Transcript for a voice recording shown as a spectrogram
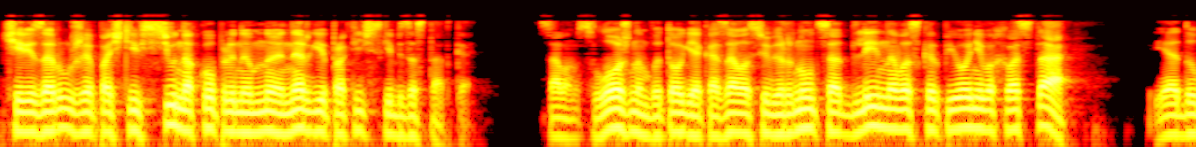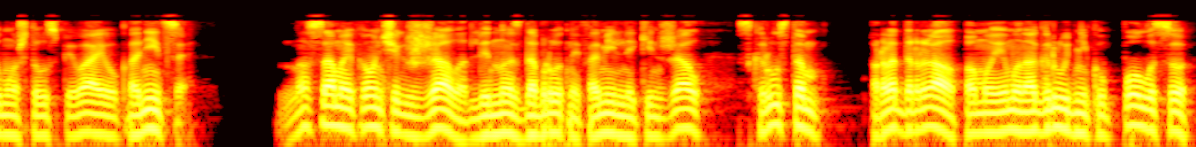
через оружие почти всю накопленную мной энергию практически без остатка. Самым сложным в итоге оказалось увернуться от длинного скорпионего хвоста. Я думал, что успеваю уклониться. Но самый кончик сжала длиной с добротный фамильный кинжал с хрустом продрал по моему нагруднику полосу,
